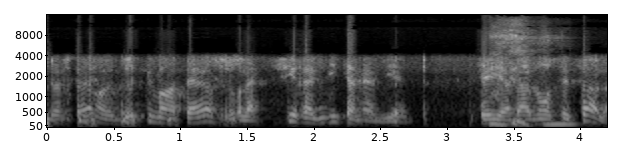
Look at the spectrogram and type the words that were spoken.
de faire un documentaire sur la tyrannie canadienne. Il avait annoncé ça, là.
